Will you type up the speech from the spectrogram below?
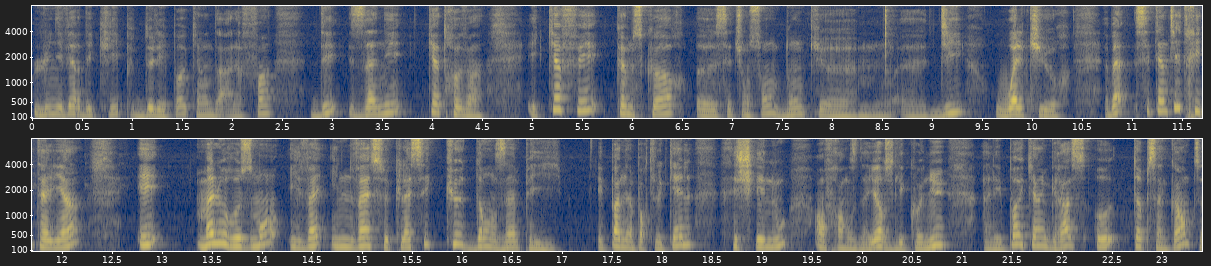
l'univers des clips de l'époque, hein, à la fin des années 80. Et qu'a fait comme score euh, cette chanson, donc euh, euh, dit Walcure eh ben, C'est un titre italien et malheureusement, il, va, il ne va se classer que dans un pays. Et pas n'importe lequel, chez nous, en France. D'ailleurs, je l'ai connu à l'époque hein, grâce au top 50.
